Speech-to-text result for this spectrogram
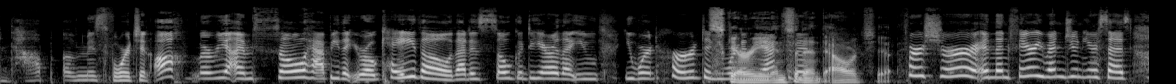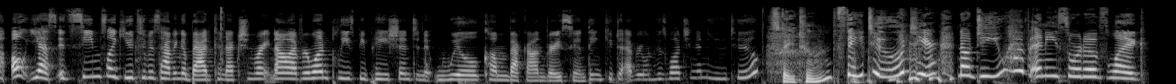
on top of misfortune. Oh, Maria, I'm so happy that you're okay though. That is so good to hear that you you weren't hurt and you weren't in Scary incident. Ouch. Yeah. For sure. And then Fairy Renjun here says, Oh, yes, it seems like YouTube is having a bad connection right now. Everyone, please be patient and it will come back on very soon. Thank you to everyone who's watching on YouTube. Stay tuned. Stay tuned here. now, do you have any sort of like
